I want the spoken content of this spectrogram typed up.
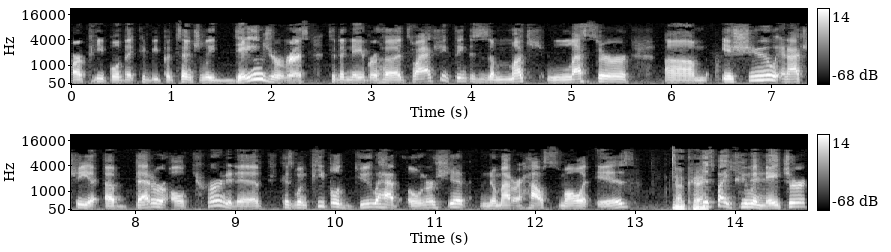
are people that could be potentially dangerous to the neighborhood. So I actually think this is a much lesser um, issue and actually a, a better alternative because when people do have ownership, no matter how small it is, Okay. Just by human nature,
